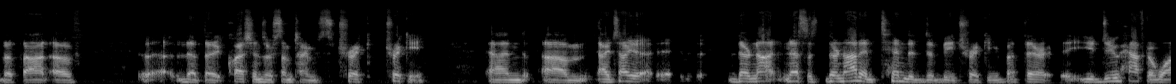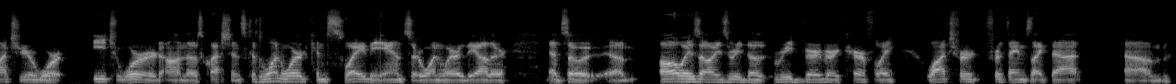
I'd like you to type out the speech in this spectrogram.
the thought of uh, that the questions are sometimes trick tricky and um, I tell you, they're not necess- They're not intended to be tricky, but they're you do have to watch your word each word on those questions because one word can sway the answer one way or the other. And so, um, always, always read those. Read very, very carefully. Watch for for things like that, um,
